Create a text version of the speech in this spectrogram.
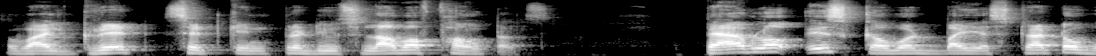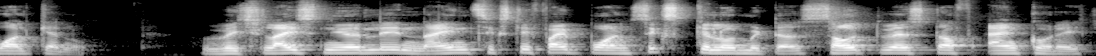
while Great Sitkin produced lava fountains. Pavlov is covered by a stratovolcano which lies nearly 965.6 kilometers southwest of Anchorage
